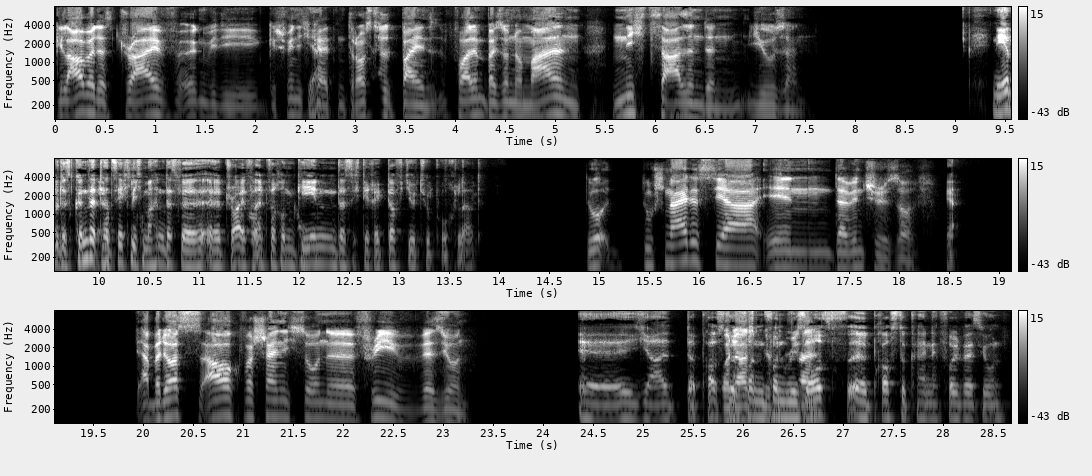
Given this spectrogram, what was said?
glaube, dass Drive irgendwie die Geschwindigkeiten drosselt, bei, vor allem bei so normalen, nicht zahlenden Usern. Nee, aber das können wir tatsächlich machen, dass wir äh, Drive einfach umgehen und dass ich direkt auf YouTube hochlade. Du, du schneidest ja in DaVinci Resolve. Ja. Aber du hast auch wahrscheinlich so eine Free-Version. Äh, ja, da brauchst Oder du von, von? Resolve äh, brauchst du keine Vollversion.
